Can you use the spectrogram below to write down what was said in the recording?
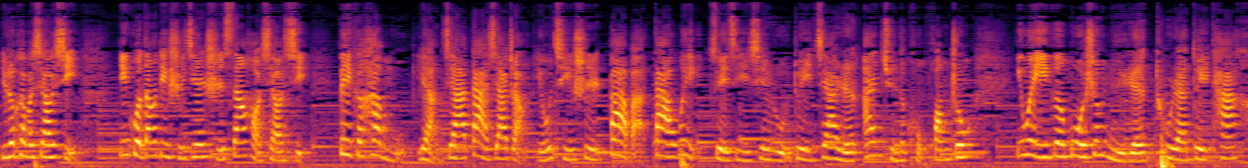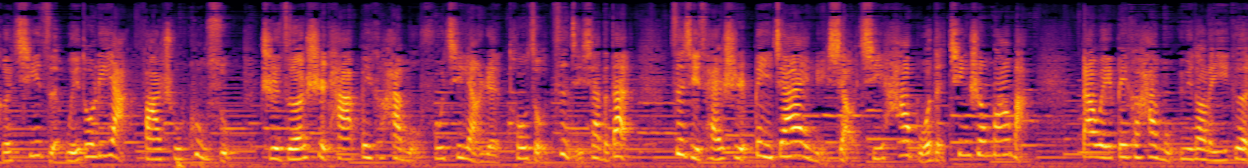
娱乐快报消息：英国当地时间十三号消息，贝克汉姆两家大家长，尤其是爸爸大卫，最近陷入对家人安全的恐慌中，因为一个陌生女人突然对他和妻子维多利亚发出控诉，指责是他贝克汉姆夫妻两人偷走自己下的蛋，自己才是贝加爱女小七哈勃的亲生妈妈。大卫贝克汉姆遇到了一个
